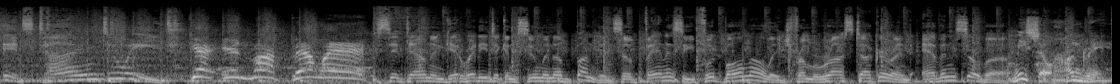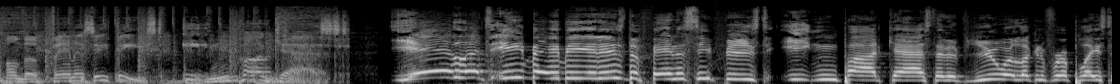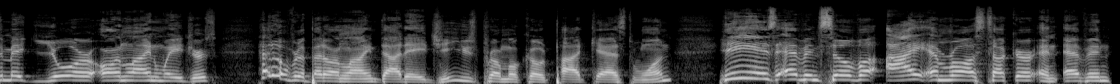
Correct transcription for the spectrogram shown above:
It's time to eat. Get in my belly! Sit down and get ready to consume an abundance of fantasy football knowledge from Ross Tucker and Evan Silva Me so hungry. on the Fantasy Feast Eating Podcast. Yeah, let's eat, baby. It is the Fantasy Feast Eating Podcast. And if you are looking for a place to make your online wagers, head over to betonline.ag. Use promo code podcast1. He is Evan Silva. I am Ross Tucker. And Evan,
